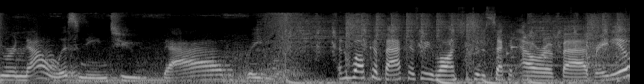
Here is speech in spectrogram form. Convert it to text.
You are now listening to BaaD Radio. And welcome back as we launch into the second hour of BaaD Radio.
